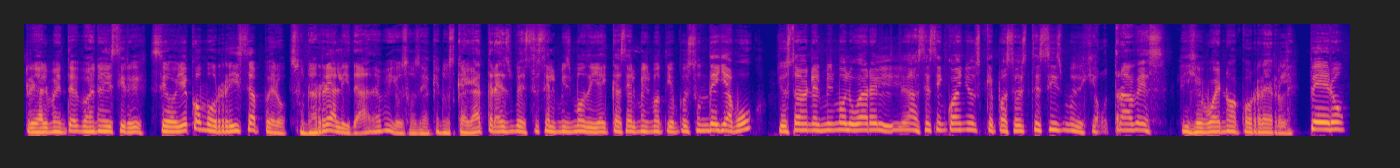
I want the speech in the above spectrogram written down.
realmente van a decir, se oye como risa, pero es una realidad, amigos. O sea, que nos caiga tres veces el mismo día y casi al mismo tiempo es un déjà vu. Yo estaba en el mismo lugar hace cinco años que pasó este sismo y dije, otra vez. dije, bueno, a correrle. Pero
